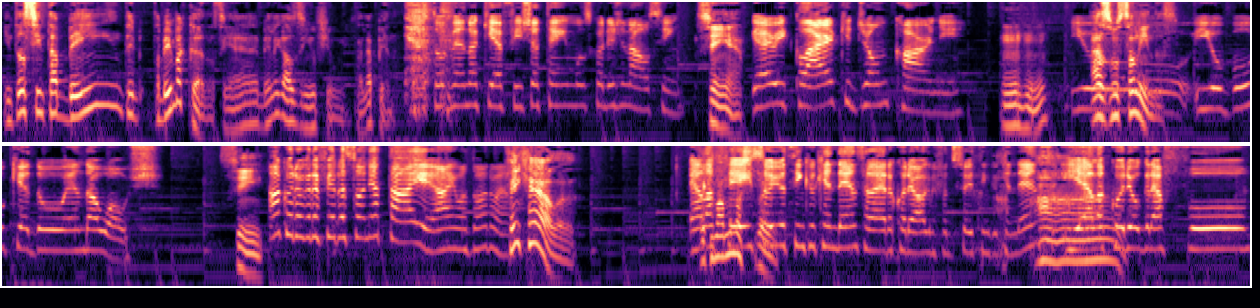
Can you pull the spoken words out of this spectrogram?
Então, assim, tá bem, tá bem bacana, assim, é bem legalzinho o filme, vale a pena. Eu tô vendo aqui, a ficha tem música original, sim. Sim, é. Gary Clark e John Carney. Uhum. E o, As músicas são lindas. E o book é do Enda Walsh. Sim. Ah, a coreografia da Sonia Tai. Ai, eu adoro ela. Quem que é ela? É Ela é fez So. You Think You Can Dance, ela era coreógrafa do So You Think You Can Dance. Ah. E ela coreografou.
